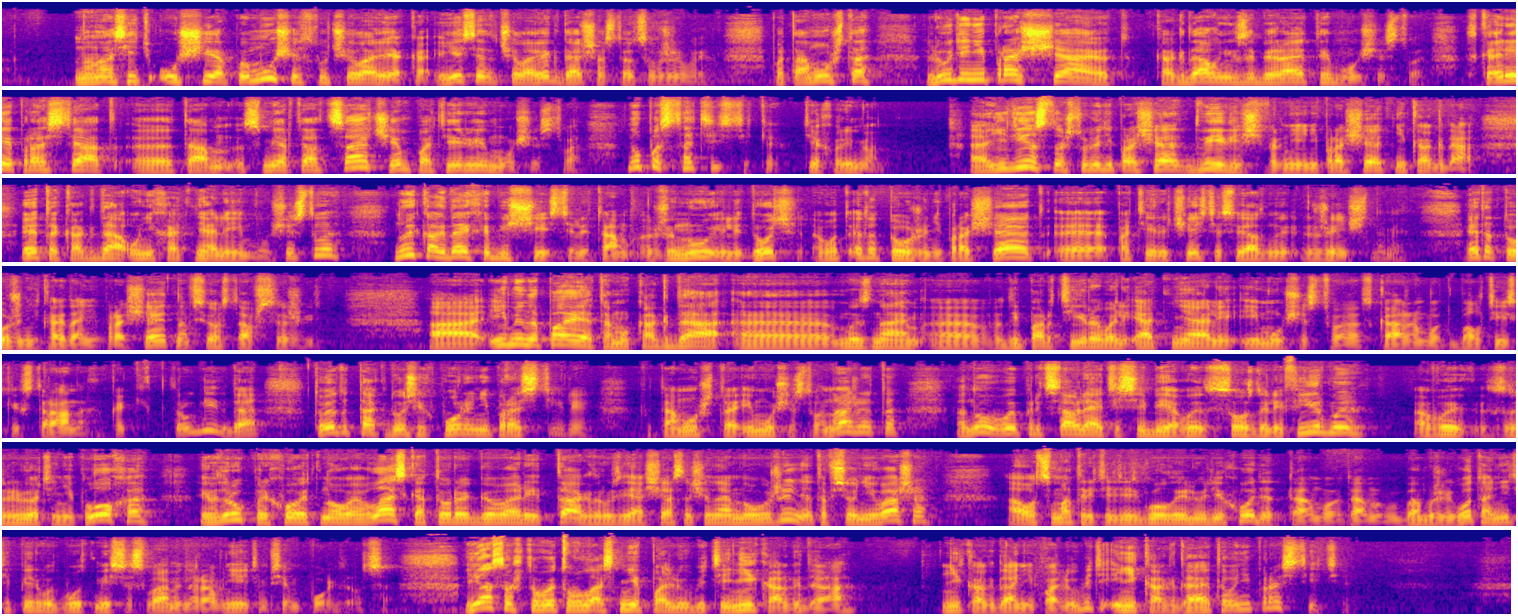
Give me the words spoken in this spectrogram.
наносить ущерб имуществу человека, если этот человек дальше остается в живых. Потому что люди не прощают, когда у них забирают имущество. Скорее простят э, там смерть отца, чем потерю имущества. Ну, по статистике тех времен. Э, единственное, что люди прощают, две вещи, вернее, не прощают никогда. Это когда у них отняли имущество, ну и когда их обесчестили, там, жену или дочь, вот это тоже не прощают, э, потерю чести, связанную с женщинами. Это тоже никогда не прощают на всю оставшуюся жизнь. А, именно поэтому, когда э, мы знаем, э, депортировали и отняли имущество, скажем, вот в балтийских странах, каких-то других, да, то это так до сих пор и не простили. Потому что имущество нажито. Ну, вы представляете себе, вы создали фирмы, вы живете неплохо, и вдруг приходит новая власть, которая говорит, так, друзья, сейчас начинаем новую жизнь, это все не ваше, а вот смотрите, здесь голые люди ходят, там, там бомжи, вот они теперь вот будут вместе с вами наравне этим всем пользоваться. Ясно, что вы эту власть не полюбите никогда, никогда не полюбите и никогда этого не простите.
